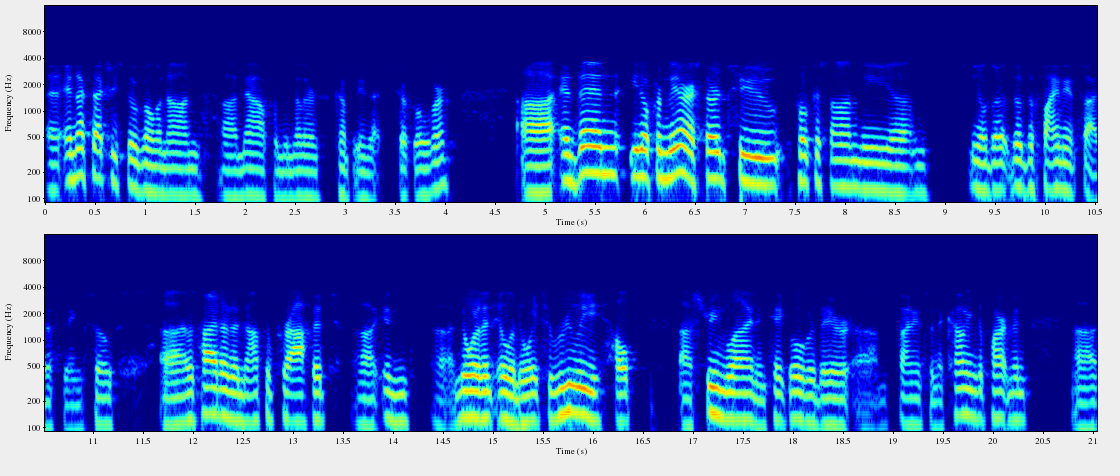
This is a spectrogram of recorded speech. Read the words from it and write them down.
and that's actually still going on uh, now from another company that took over. Uh, and then, you know, from there I started to focus on the, um, you know, the, the, the finance side of things. So uh, I was hired on a not-for-profit uh, in uh, northern Illinois to really help uh, streamline and take over their um, finance and accounting department uh,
